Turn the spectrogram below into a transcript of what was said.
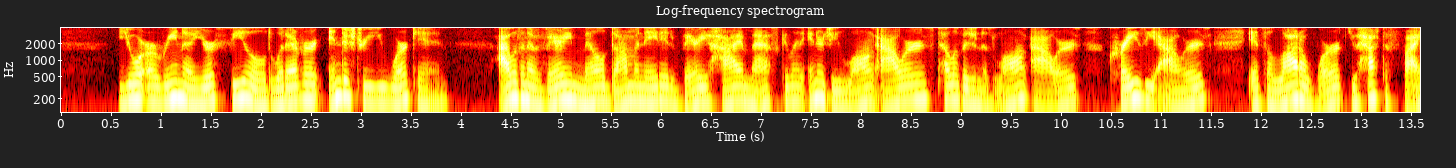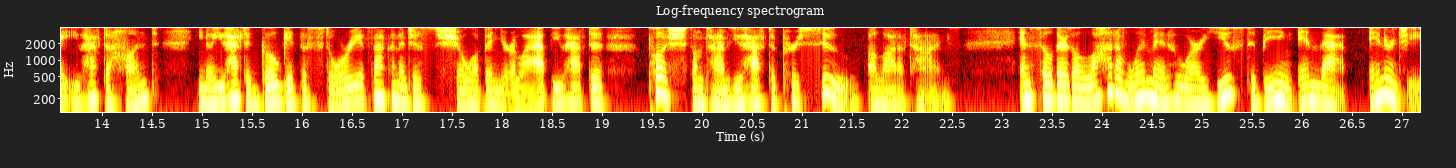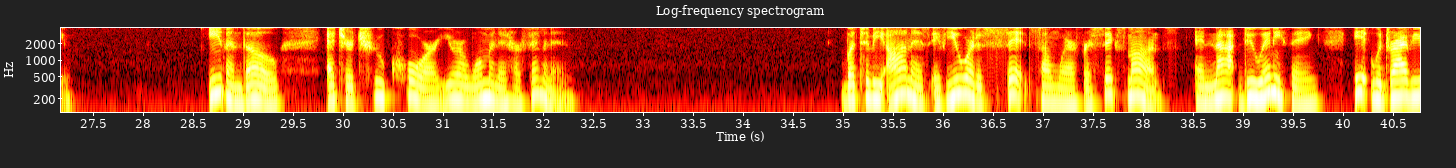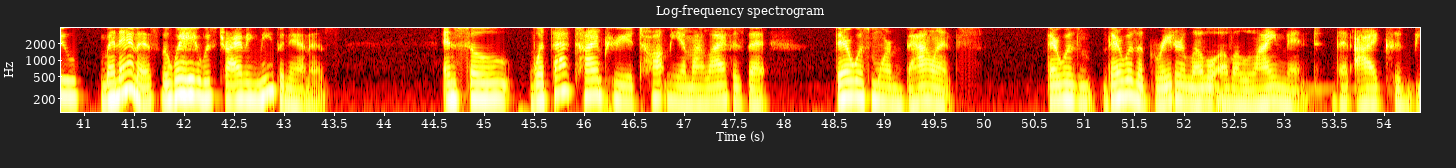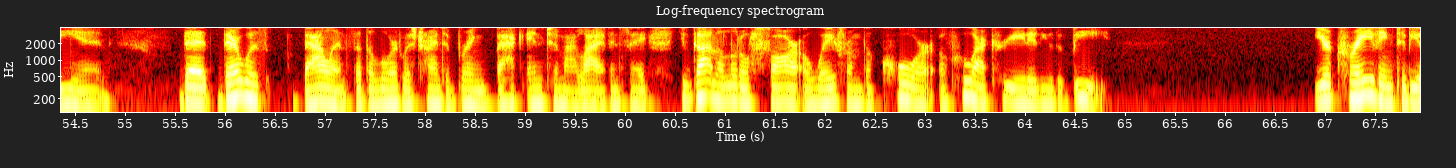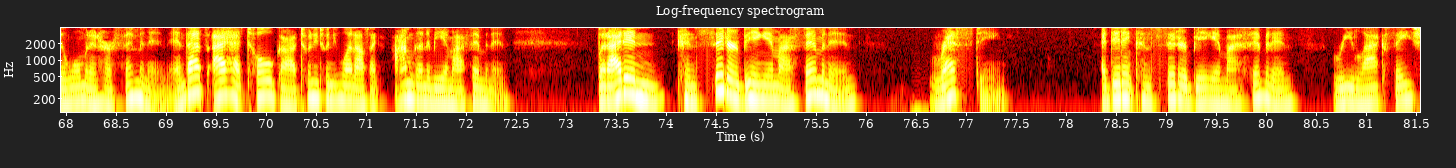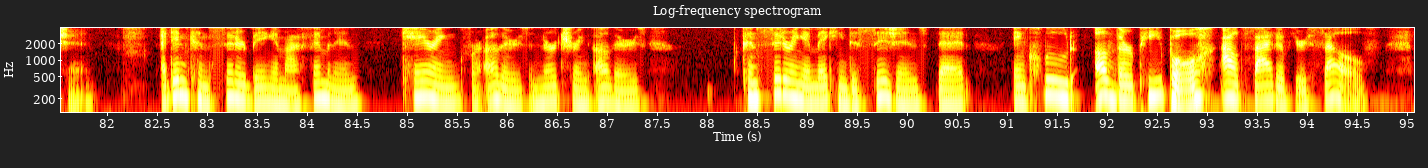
your arena, your field, whatever industry you work in. I was in a very male dominated, very high masculine energy, long hours. Television is long hours, crazy hours. It's a lot of work. You have to fight, you have to hunt, you know, you have to go get the story. It's not going to just show up in your lap. You have to push sometimes, you have to pursue a lot of times. And so there's a lot of women who are used to being in that energy, even though at your true core, you're a woman in her feminine. But to be honest, if you were to sit somewhere for six months and not do anything, it would drive you bananas the way it was driving me bananas. And so, what that time period taught me in my life is that there was more balance. There was there was a greater level of alignment that I could be in. That there was balance that the Lord was trying to bring back into my life and say, You've gotten a little far away from the core of who I created you to be you're craving to be a woman in her feminine. And that's, I had told God 2021, I was like, I'm going to be in my feminine. But I didn't consider being in my feminine resting. I didn't consider being in my feminine relaxation. I didn't consider being in my feminine caring for others, nurturing others, considering and making decisions that include other people outside of yourself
